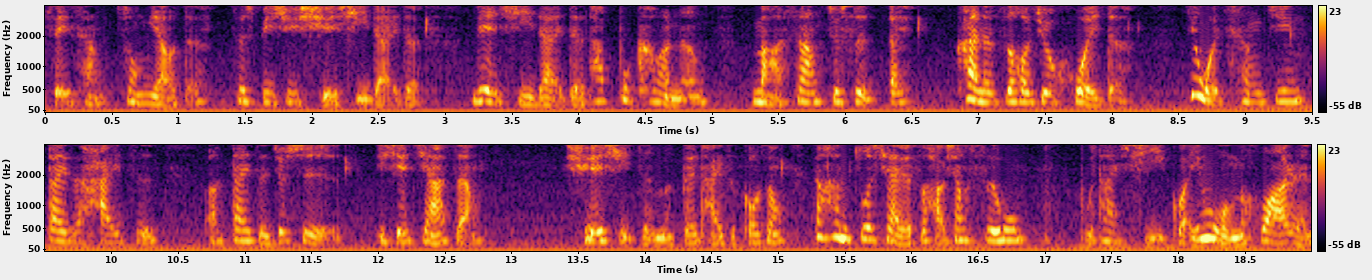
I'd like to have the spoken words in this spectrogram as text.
非常重要的，这是必须学习来的、练习来的，它不可能。马上就是哎，看了之后就会的。因为我曾经带着孩子，呃，带着就是一些家长学习怎么跟孩子沟通。当他们坐下来的时候，好像似乎不太习惯，因为我们华人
